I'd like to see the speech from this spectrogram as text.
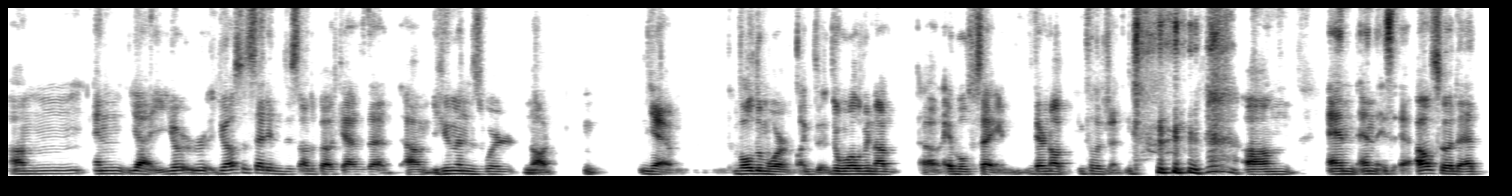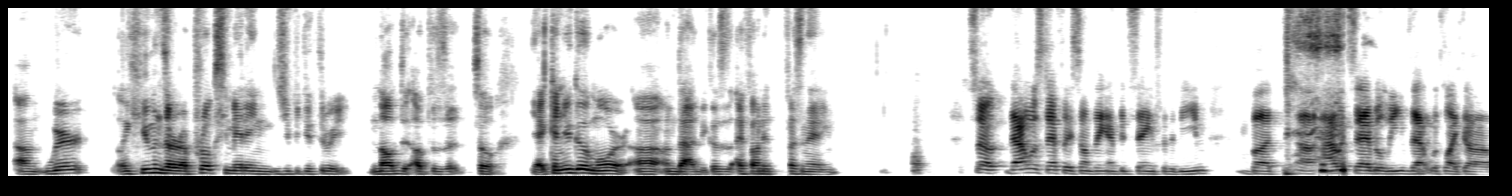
um, and yeah, you you also said in this other podcast that um, humans were not yeah Voldemort like the, the world we're not uh, able to say they're not intelligent. um, and and also that um, we're like humans are approximating GPT-3, not the opposite. So yeah, can you go more uh, on that because I found it fascinating. So that was definitely something I've been saying for the meme, but uh, I would say I believe that with like a, uh,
